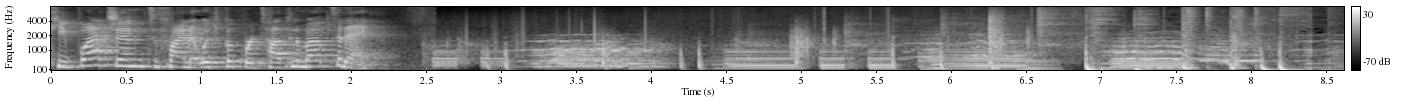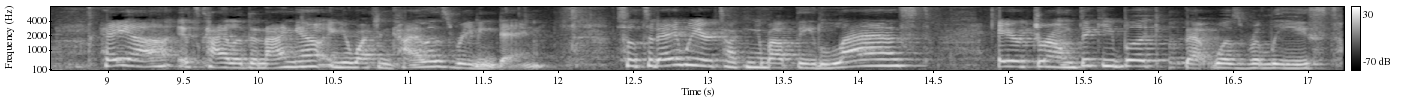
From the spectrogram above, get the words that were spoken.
Keep watching to find out which book we're talking about today. Hey y'all, it's Kyla Denanyoh and you're watching Kyla's Reading Day. So today we are talking about the last Eric Jerome Dickey book that was released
